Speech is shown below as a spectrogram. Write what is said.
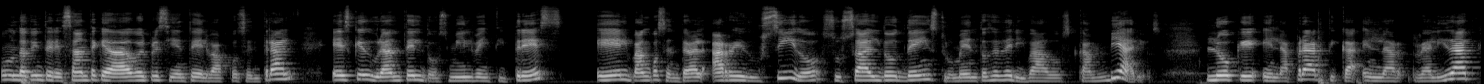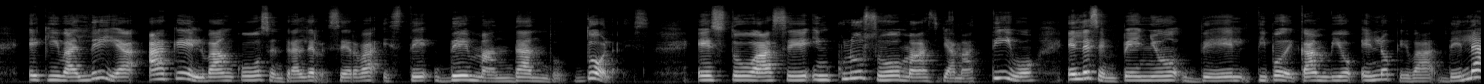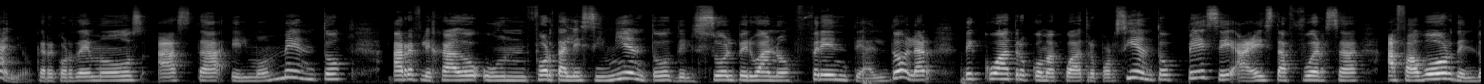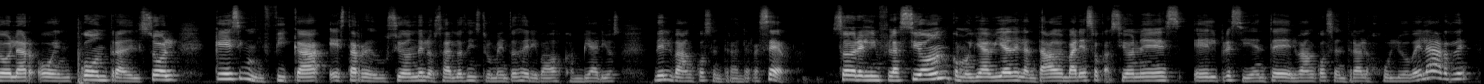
Un dato interesante que ha dado el presidente del Banco Central es que durante el 2023 el Banco Central ha reducido su saldo de instrumentos de derivados cambiarios, lo que en la práctica, en la realidad, equivaldría a que el Banco Central de Reserva esté demandando dólares. Esto hace incluso más llamativo el desempeño del tipo de cambio en lo que va del año, que recordemos hasta el momento ha reflejado un fortalecimiento del sol peruano frente al dólar de 4,4%, pese a esta fuerza a favor del dólar o en contra del sol, que significa esta reducción de los saldos de instrumentos derivados cambiarios del Banco Central de Reserva. Sobre la inflación, como ya había adelantado en varias ocasiones el presidente del Banco Central, Julio Velarde,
